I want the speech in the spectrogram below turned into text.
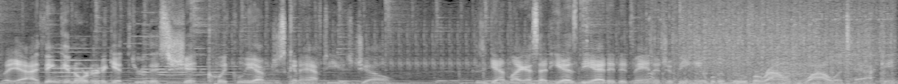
But yeah, I think in order to get through this shit quickly, I'm just gonna have to use Joe. Because again, like I said, he has the added advantage of being able to move around while attacking.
